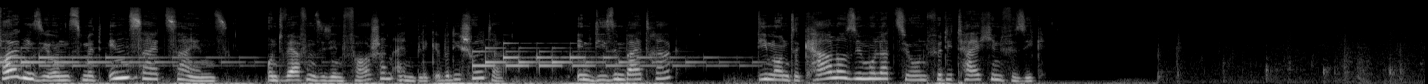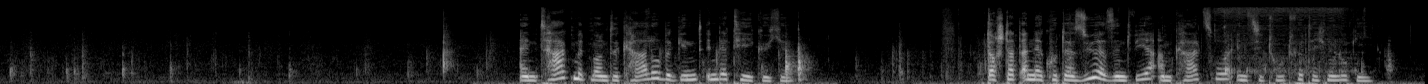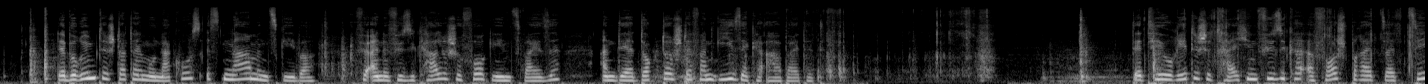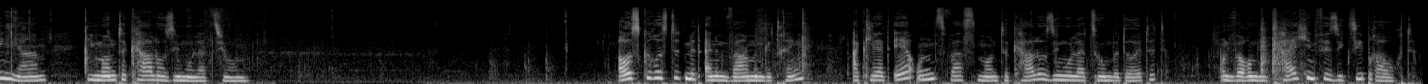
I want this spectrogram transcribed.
Folgen Sie uns mit Inside Science und werfen Sie den Forschern einen Blick über die Schulter. In diesem Beitrag die Monte Carlo Simulation für die Teilchenphysik. Ein Tag mit Monte Carlo beginnt in der Teeküche. Doch statt an der Côte d'Azur sind wir am Karlsruher Institut für Technologie. Der berühmte Stadtteil Monacos ist Namensgeber für eine physikalische Vorgehensweise, an der Dr. Stefan Giesecke arbeitet. Der theoretische Teilchenphysiker erforscht bereits seit zehn Jahren die Monte-Carlo-Simulation. Ausgerüstet mit einem warmen Getränk erklärt er uns, was Monte-Carlo-Simulation bedeutet und warum die Teilchenphysik sie braucht.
